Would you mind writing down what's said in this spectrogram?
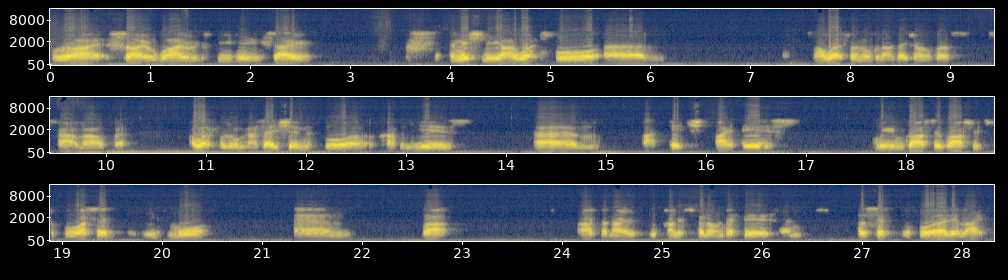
Right. So why Roots TV? So initially, I worked for um, I worked for an organisation. I'm going to shout them out, but I worked for an organisation for a couple of years. Um, I pitched ideas in regards to grassroots football. I said, it needs more. Um, but I don't know, it kind of fell on deaf ears. And as I said before earlier, like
